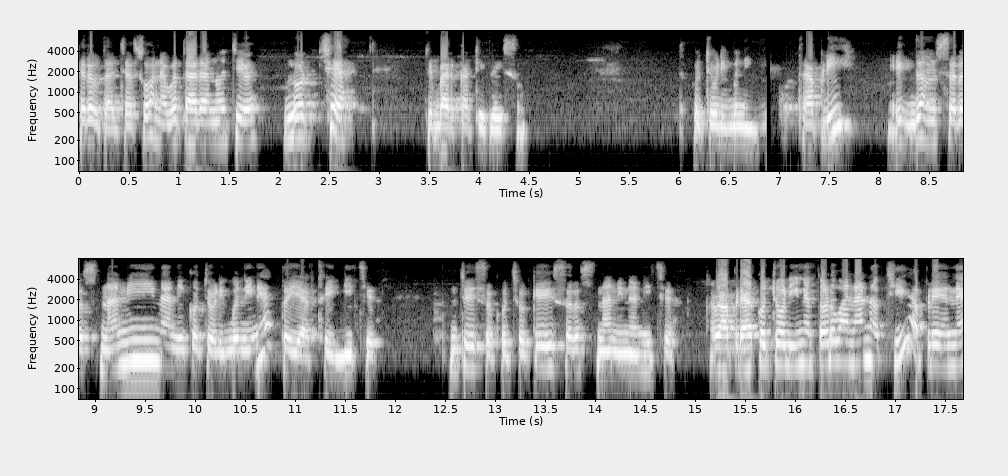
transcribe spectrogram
ફેરવતા જશો અને વધારાનો જે લોટ છે તે બહાર કાઢી લઈશું. કચોડી બની ગઈ. તો આપણી એકદમ સરસ નાની નાની કચોડી બનીને તૈયાર થઈ ગઈ છે. જોઈ શકો છો કેવી સરસ નાની નાની છે. હવે આપણે આ કચોડીને તળવાના નથી. આપણે એને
